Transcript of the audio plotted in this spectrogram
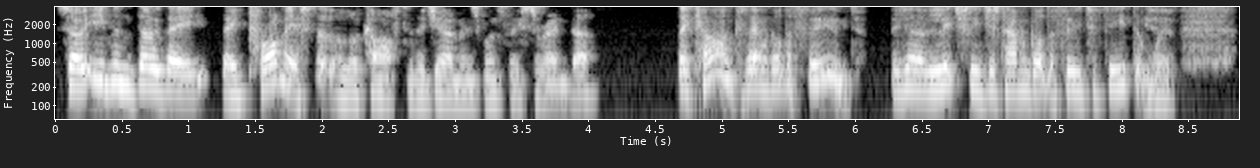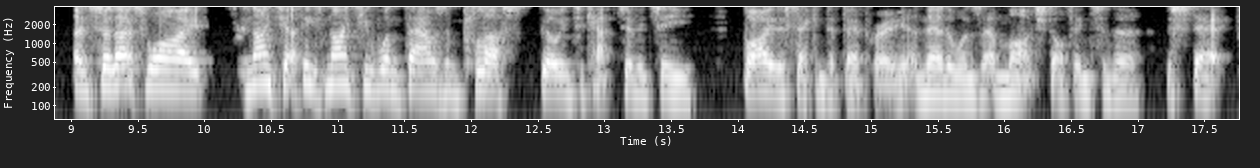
So even though they they promise that they'll look after the Germans once they surrender, they can't because they haven't got the food. You know, literally just haven't got the food to feed them yeah. with and so that's why 90, I think it's 91,000 plus go into captivity by the 2nd of February, and they're the ones that are marched off into the, the steppe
